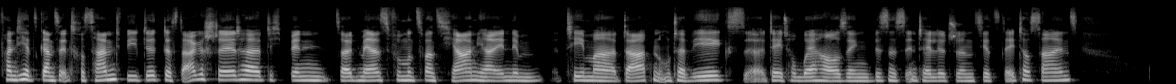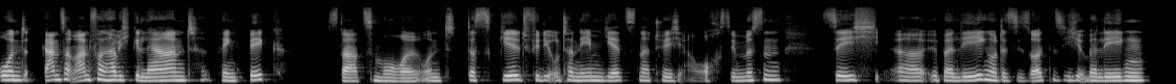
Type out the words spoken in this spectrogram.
fand ich jetzt ganz interessant, wie Dirk das dargestellt hat. Ich bin seit mehr als 25 Jahren ja in dem Thema Daten unterwegs, äh, Data Warehousing, Business Intelligence, jetzt Data Science. Und ganz am Anfang habe ich gelernt, think big, start small. Und das gilt für die Unternehmen jetzt natürlich auch. Sie müssen sich äh, überlegen oder sie sollten sich überlegen,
